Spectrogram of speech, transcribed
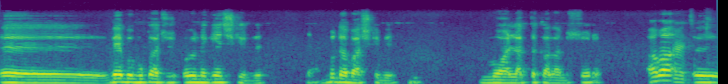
eee ve bu bu kadar çocuk oyuna geç girdi? Yani bu da başka bir muallakta kalan bir soru. Ama Evet. eee,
